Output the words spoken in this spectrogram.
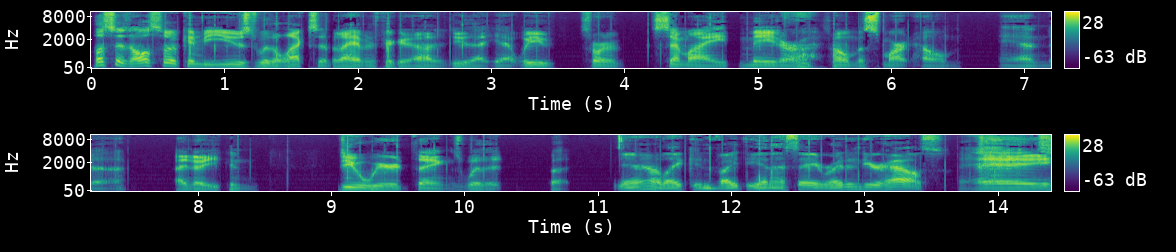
Plus, it also can be used with Alexa, but I haven't figured out how to do that yet. We've sort of semi made our home a smart home, and uh, I know you can do weird things with it. Yeah, like invite the NSA right into your house. Hey,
